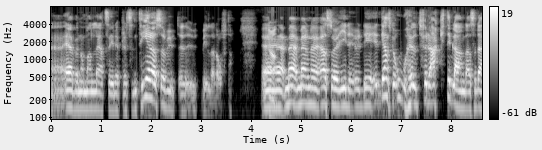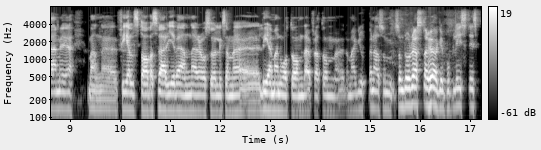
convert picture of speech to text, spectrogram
Eh, även om man lät sig representeras av utbildade ofta. Eh, ja. Men, men alltså, det är ett ganska ohöljt förakt ibland, alltså det här med man felstavar Sverigevänner och så liksom ler man åt dem därför att de, de här grupperna som, som då röstar högerpopulistiskt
